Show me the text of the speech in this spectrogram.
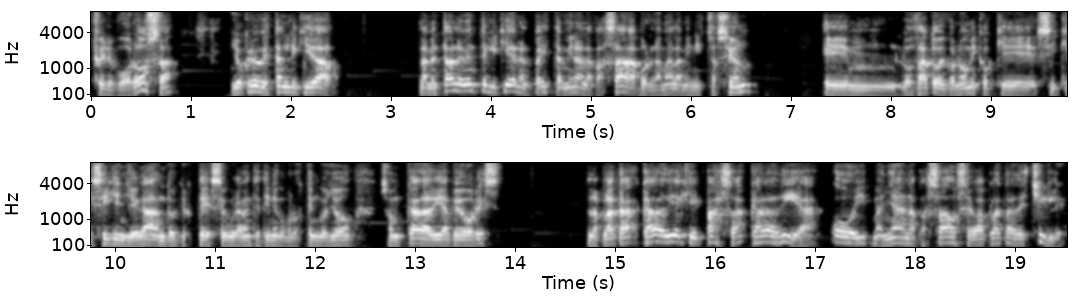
fervorosa, yo creo que están liquidados. Lamentablemente liquidan el país también a la pasada por la mala administración, Em, los datos económicos que, sí, que siguen llegando, que usted seguramente tiene como los tengo yo, son cada día peores. La plata, cada día que pasa, cada día, hoy, mañana, pasado, se va plata de Chile.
